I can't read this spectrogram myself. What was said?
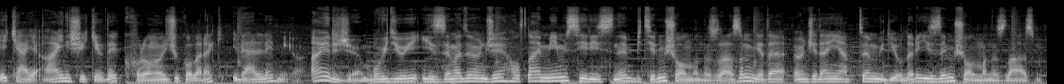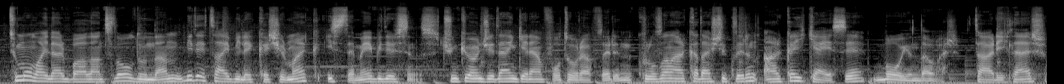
hikaye aynı şekilde kronolojik olarak ilerlemiyor. Ayrıca bu videoyu izlemeden önce Hotline Miami serisini bitirmiş olmanız lazım ya da önceden yaptığım videoları izlemiş olmanız lazım. Tüm olaylar bağlantılı olduğundan bir detay bile kaçırmak istemeyebilirsiniz. Çünkü önceden gelen fotoğrafların, kurulan arkadaşlıkların arka hikayesi bu oyunda var. Tarihler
